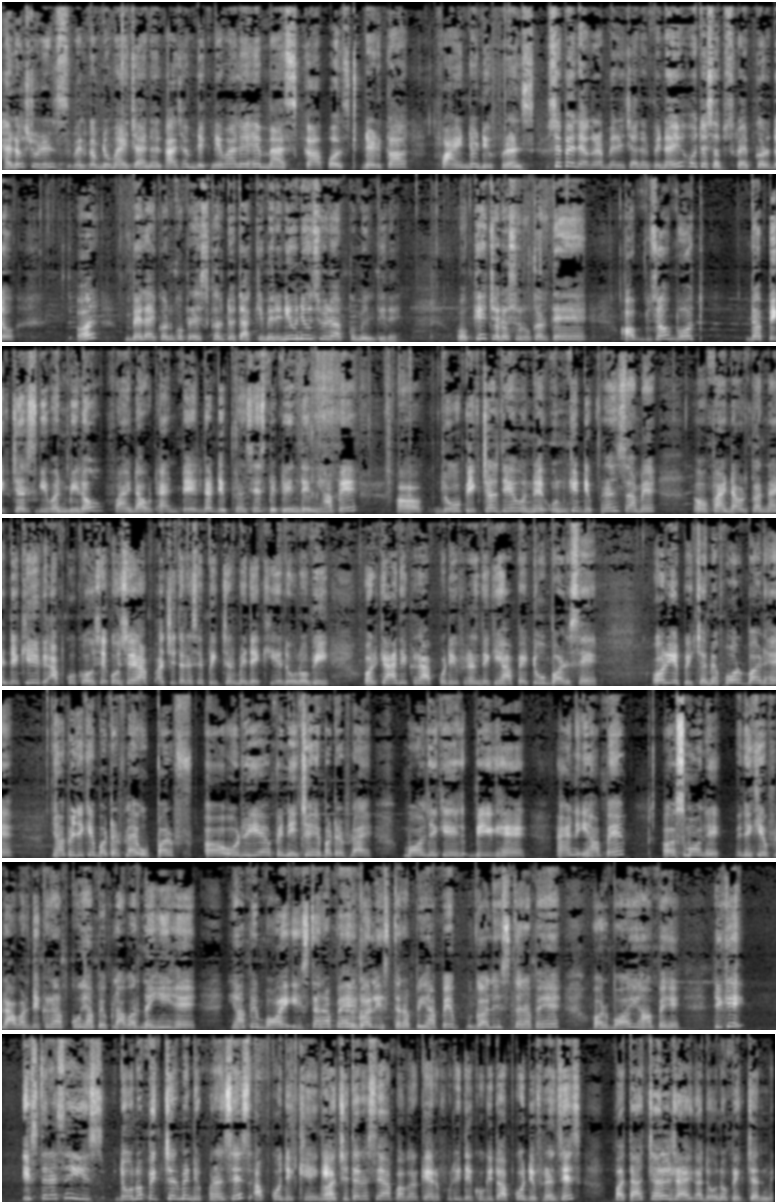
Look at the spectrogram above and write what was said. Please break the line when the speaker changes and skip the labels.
Hello students welcome to my channel आज हम देखने वाले हैं मैथ्स का फ़र्स्ट डेड का फाइंड द डिफरेंस उससे पहले अगर आप मेरे चैनल पे नए हो तो सब्सक्राइब कर दो और बेल आइकन को प्रेस कर दो ताकि मेरी न्यू न्यूज़ वीडियो आपको मिलती रहे। ओके चलो शुरू करते हैं। Observe both the pictures given below find out and tell the differences between them यहाँ पे दो पिक्चर्स दिए, उन्हें, उनके डिफरेंस हमें फाइंड आउट करना है। देखिए, आपको कौन से कौन से आप अच्छी तरह से पिक्चर में देखिए दोनों भी, और क्या दिख रहा है आपको डिफरेंस देखिए, यहाँ पे टू बर्ड्स है, और ये पिक्चर में फोर बर्ड है। यहाँ पे देखिए बटरफ्लाई ऊपर उड़ रही है, यहाँ पे नीचे है बटरफ्लाई बॉल देखिए बिग है एंड यहाँ पे स्मॉल है। देखिए फ्लावर दिख रहा है आपको, यहाँ पे फ्लावर नहीं है। यहाँ पे बॉय इस तरह पे है गर्ल इस तरह पे। यहाँ पे गर्ल इस तरह पे है और बॉय यहाँ पे है। ठीक है? इस तरह से इस दोनों पिक्चर में डिफरेंसेस आपको दिखेंगे। अच्छी तरह से आप अगर केयरफुली देखोगे तो आपको डिफरेंसेस पता चल जाएगा दोनों पिक्चर में।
